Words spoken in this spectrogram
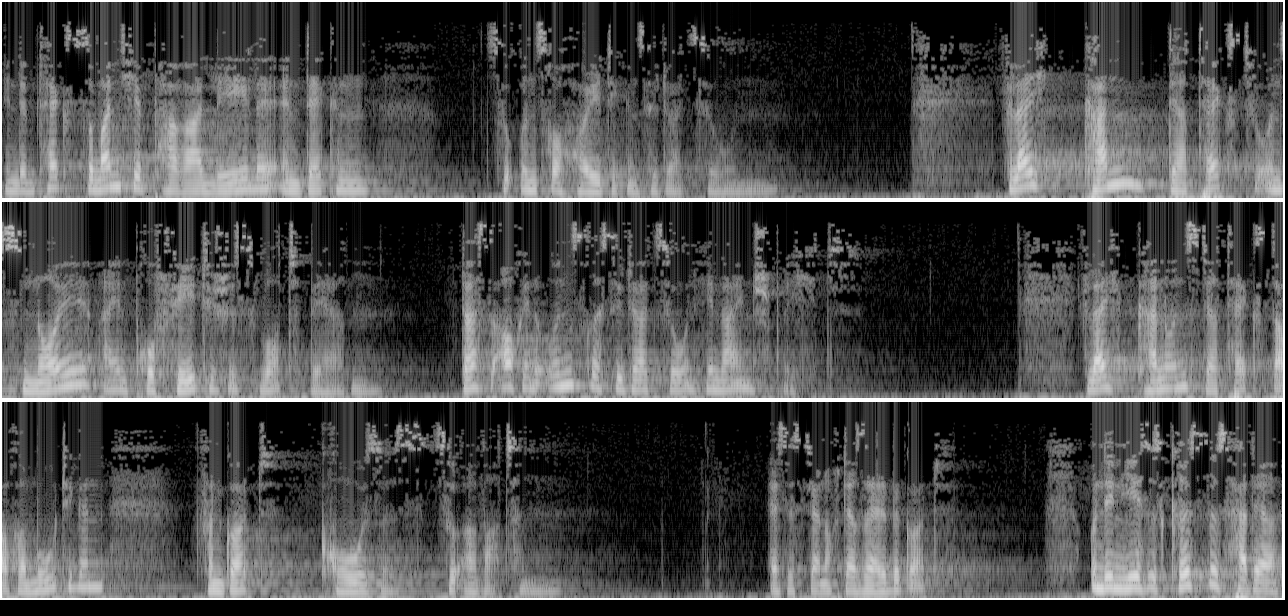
in dem Text so manche Parallele entdecken zu unserer heutigen Situation. Vielleicht kann der Text für uns neu ein prophetisches Wort werden, das auch in unsere Situation hineinspricht. Vielleicht kann uns der Text auch ermutigen, von Gott Großes zu erwarten. Es ist ja noch derselbe Gott. Und in Jesus Christus hat er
